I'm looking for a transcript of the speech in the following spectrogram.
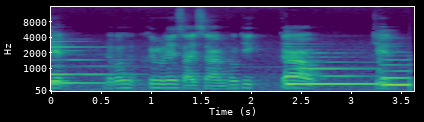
เจ็ดแล้วก็ขึ้นมาเล่นสายสามช่องที่เก้าเจ็ด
